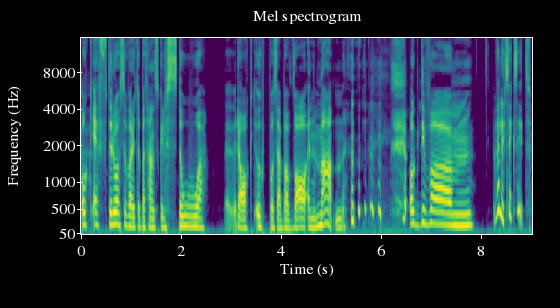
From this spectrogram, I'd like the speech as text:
Och efteråt så var det typ att han skulle stå eh, rakt upp och så här bara vara en man. och det var mm, väldigt sexigt.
